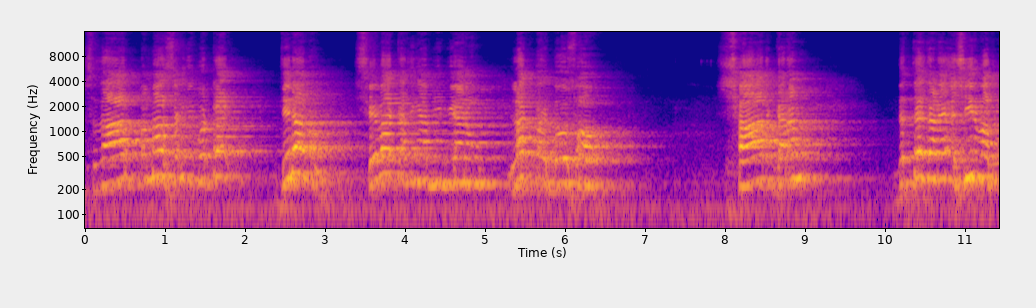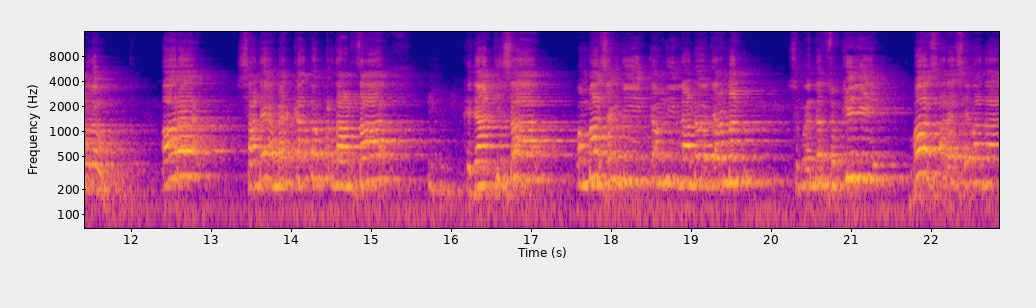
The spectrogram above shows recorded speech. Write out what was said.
ਸਰਦਾਰ ਪੰਮਾ ਸਿੰਘ ਜੀ ਕੋਟਰ ਜਿਨ੍ਹਾਂ ਨੂੰ ਸੇਵਾ ਕਰਦੀਆਂ ਬੀਬੀਆਂ ਨੂੰ ਲਗਭਗ 200 ਸ਼ਾਦ ਕਰਮ ਦਿੱਤੇ ਜਾਣੇ ਅਸ਼ੀਰਵਾਦ ਵੱਲੋਂ। ਔਰ ਸਾਡੇ ਅਮਰੀਕਾ ਤੋਂ ਪ੍ਰਧਾਨ ਸਾਹਿਬ, ਖਜ਼ਾਨਚੀ ਸਾਹਿਬ, ਪੰਮਾ ਸਿੰਘ ਜੀ ਕਮਲੀ ਲਾਡੋ, ਜਰਮਨ ਸੁਖਵਿੰਦਰ ਸੁੱਖੀ ਜੀ, ਬਹੁਤ ਸਾਰੇ ਸੇਵਾਦਾਰ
